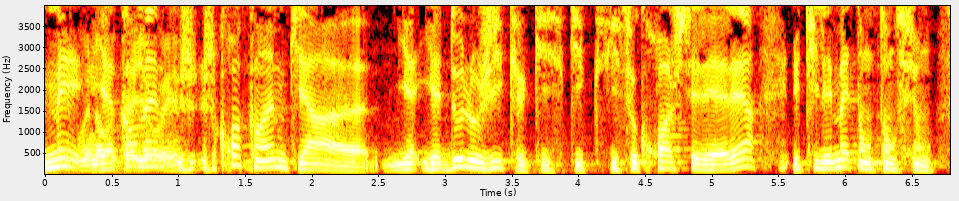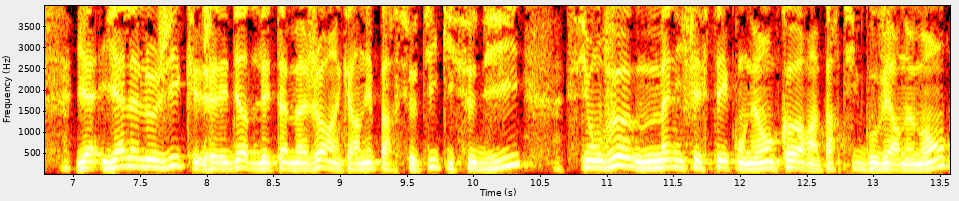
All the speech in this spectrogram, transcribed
Mais il y a quand même, oui. je, je, crois quand même qu'il y, euh, y, y, a deux logiques qui, qui, qui, se croisent chez les LR et qui les mettent en tension. Il y a, il y a la logique, j'allais dire, de l'état-major incarné par Ciotti qui se dit, si on veut manifester qu'on est encore un parti de gouvernement,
